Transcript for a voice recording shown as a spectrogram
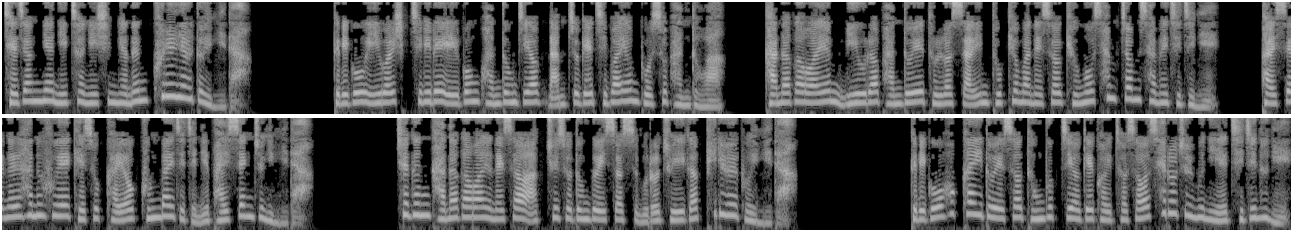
재작년 2020년은 쿠릴열도입니다. 그리고 2월 17일에 일본 관동 지역 남쪽의 지바현 보소 반도와 가나가와현 미우라 반도에 둘러싸인 도쿄만에서 규모 3.3의 지진이 발생을 한 후에 계속하여 군발 지진이 발생 중입니다. 최근 가나가와현에서 악취 소동도 있었으므로 주의가 필요해 보입니다. 그리고 홋카이도에서 동북 지역에 걸쳐서 세로 줄무늬의 지진훈이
